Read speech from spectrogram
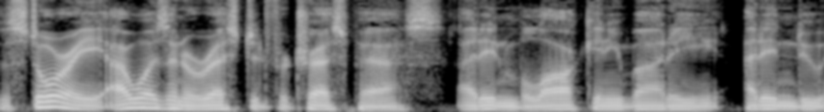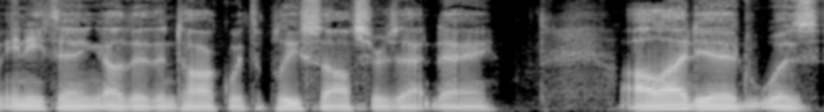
the story, I wasn't arrested for trespass. I didn't block anybody. I didn't do anything other than talk with the police officers that day. All I did was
